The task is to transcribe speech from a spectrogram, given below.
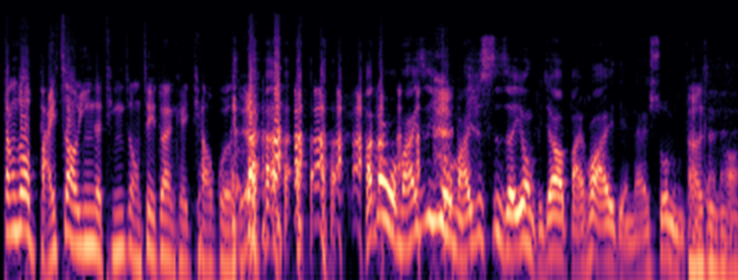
当做白噪音的听众，这段可以跳过，对吧？好，那我们还是用我们还是试着用比较白话一点来说明看看哈。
